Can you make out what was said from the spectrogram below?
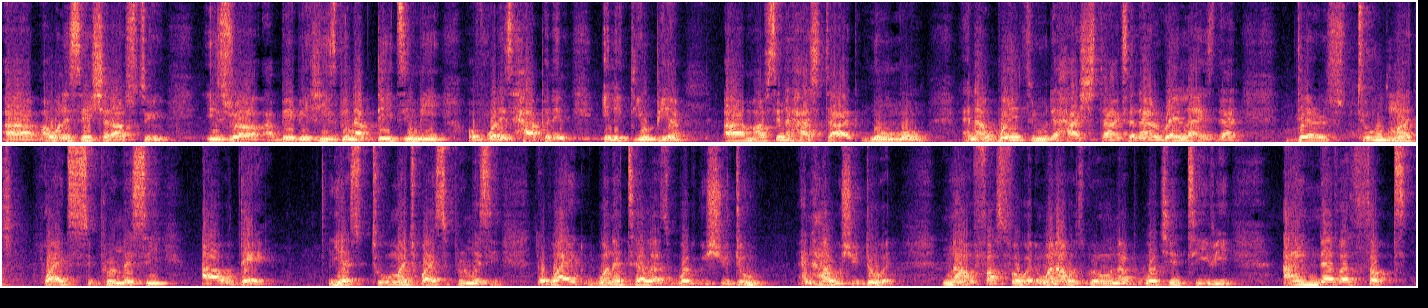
um, I want to say shout outs to Israel Abebe. He's been updating me of what is happening in Ethiopia. Um, I've seen the hashtag no more, and I went through the hashtags and I realized that there's too much white supremacy out there. Yes, too much white supremacy. The white want to tell us what we should do and how we should do it. Now, fast forward, when I was growing up watching TV, I never thought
